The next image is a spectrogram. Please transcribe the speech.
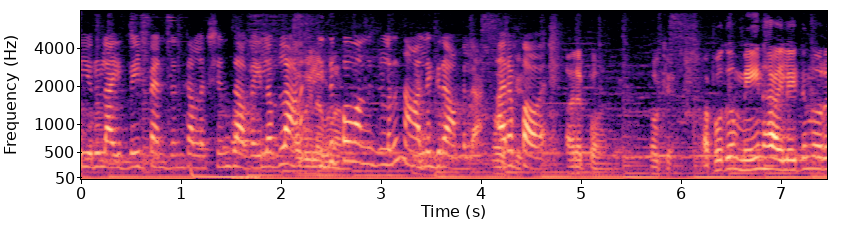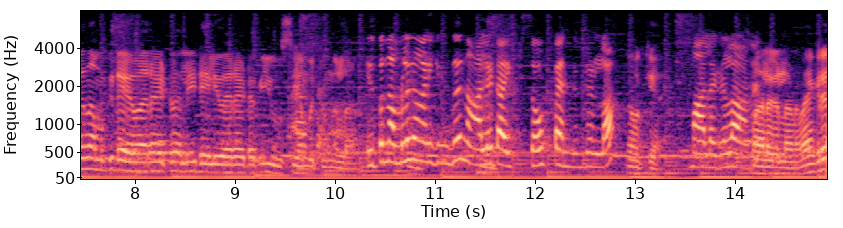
ഈ ഒരു light weight pendant collections available ആണ്. ഇതിപ്പോ വന്നിട്ടുള്ളത് നാല് ഗ്രാമിലാണ് അരപ്പാവൻ. അരപ്പാവൻ. ഓക്കെ അപ്പോൾ ഇത് മെയിൻ ഹൈലൈറ്റ് എന്ന് പറയുന്നത് നമുക്ക് ഡേ വെയർ ആയിട്ടോ അല്ലെങ്കിൽ ഡെയിലി വെയർ ആയിട്ടോ യൂസ് ചെയ്യാൻ പറ്റും എന്നുള്ളതാണ്. ഇതിപ്പോ നമ്മൾ കാണിക്കുന്നത് നാല് ടൈപ്സ് ഓഫ് പെൻഡന്റ് ഉള്ള മാലകളാണ്. മാലകളാണ്. ഭയങ്കര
